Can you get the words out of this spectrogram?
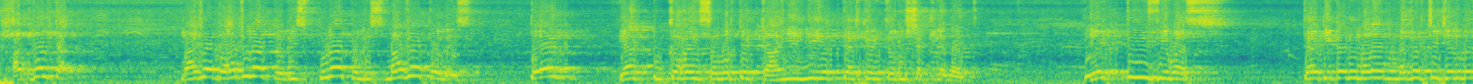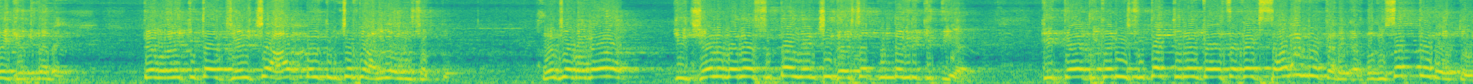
हातबलतात माझ्या बाजूला पोलीस पुढे पोलीस मागे पोलीस पण या तुकारांसमोर ते काहीही त्या ठिकाणी करू शकले नाहीत. एकतीस दिवस त्या ठिकाणी मला नगरच्या जेलमध्ये घेतलं नाही. ते म्हणाले की त्या जेलच्या आतमध्ये तुमच्यावरती हल्ला होऊ शकतो. म्हणजे बघा की जेलमध्ये सुद्धा यांची दहशत गुंडगिरी किती आहे? की त्या ठिकाणी सुद्धा किरण करायचा एक सामान्य कार्यकर्ता जो सत्य बोलतो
